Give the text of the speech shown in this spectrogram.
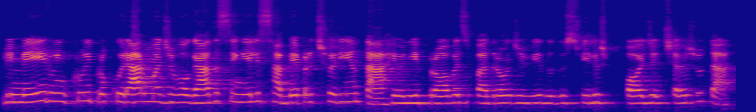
primeiro inclui procurar um advogado sem ele saber para te orientar. Reunir provas e padrão de vida dos filhos pode te ajudar.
